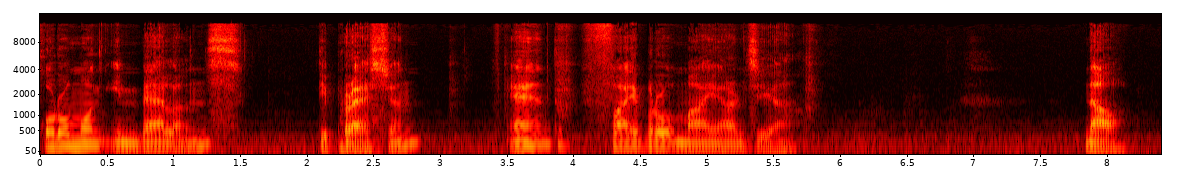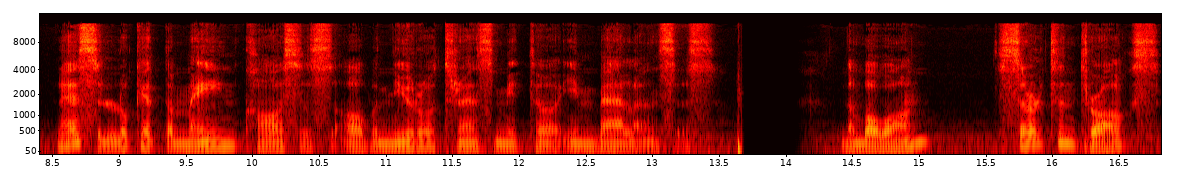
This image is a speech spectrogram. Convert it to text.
hormone imbalance, depression, and fibromyalgia. Now, let's look at the main causes of neurotransmitter imbalances. Number one, certain drugs,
